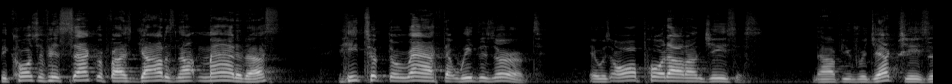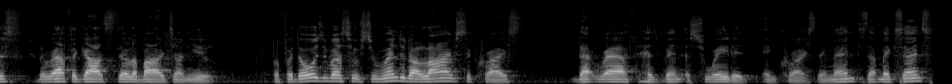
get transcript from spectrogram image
Because of His sacrifice, God is not mad at us. He took the wrath that we deserved. It was all poured out on Jesus. Now, if you reject Jesus, the wrath of God still abides on you. But for those of us who've surrendered our lives to Christ, that wrath has been assuaded in Christ. Amen? Does that make sense?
